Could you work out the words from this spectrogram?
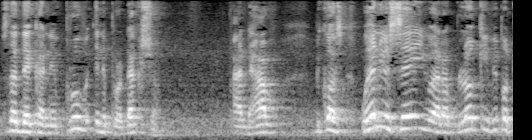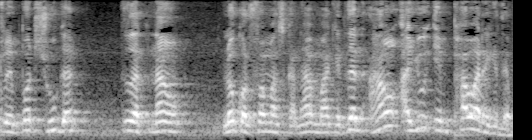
so that they can improve in production and have because when you say you are blocking people to import sugar so that now local farmers can have market then how are you empowering them?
